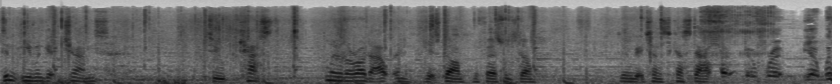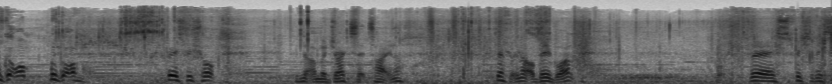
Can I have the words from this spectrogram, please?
Didn't even get a chance to cast my other rod out and it's gone. The first one's gone. Didn't even get a chance to cast out. Oh, go for it. Yeah, we've got one. We've got one. First fish hooked. Did not have my drag set tight enough. Definitely not a big one. But first fish of this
